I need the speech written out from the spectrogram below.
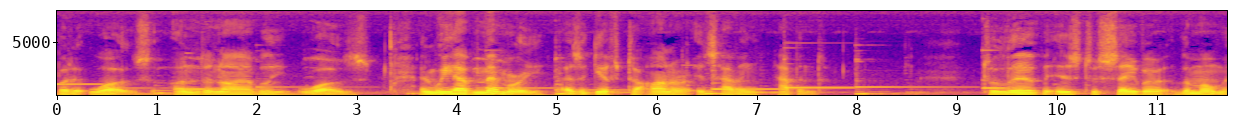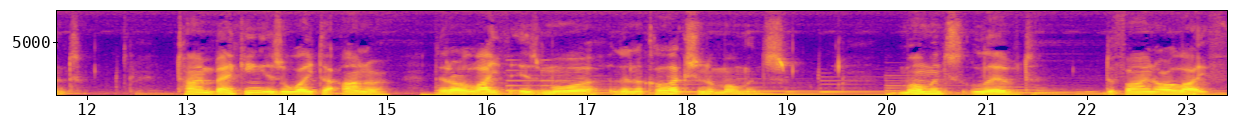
But it was, undeniably was, and we have memory as a gift to honor its having happened. To live is to savor the moment. Time banking is a way to honor that our life is more than a collection of moments. Moments lived define our life,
